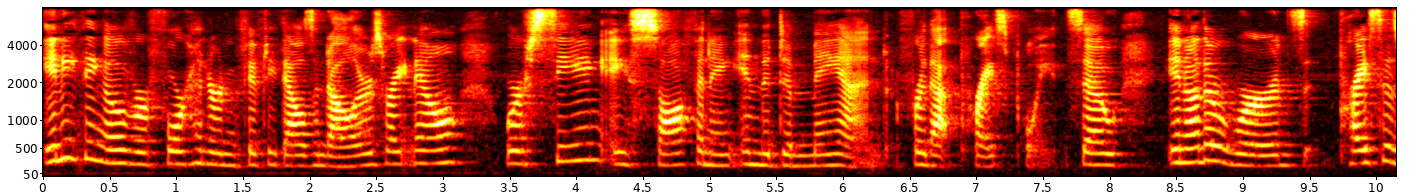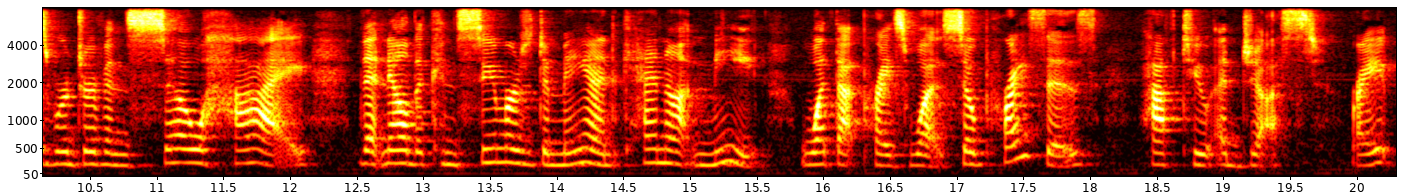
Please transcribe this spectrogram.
anything over $450,000 right now, we're seeing a softening in the demand for that price point. So, in other words, prices were driven so high that now the consumer's demand cannot meet what that price was. So prices have to adjust, right?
